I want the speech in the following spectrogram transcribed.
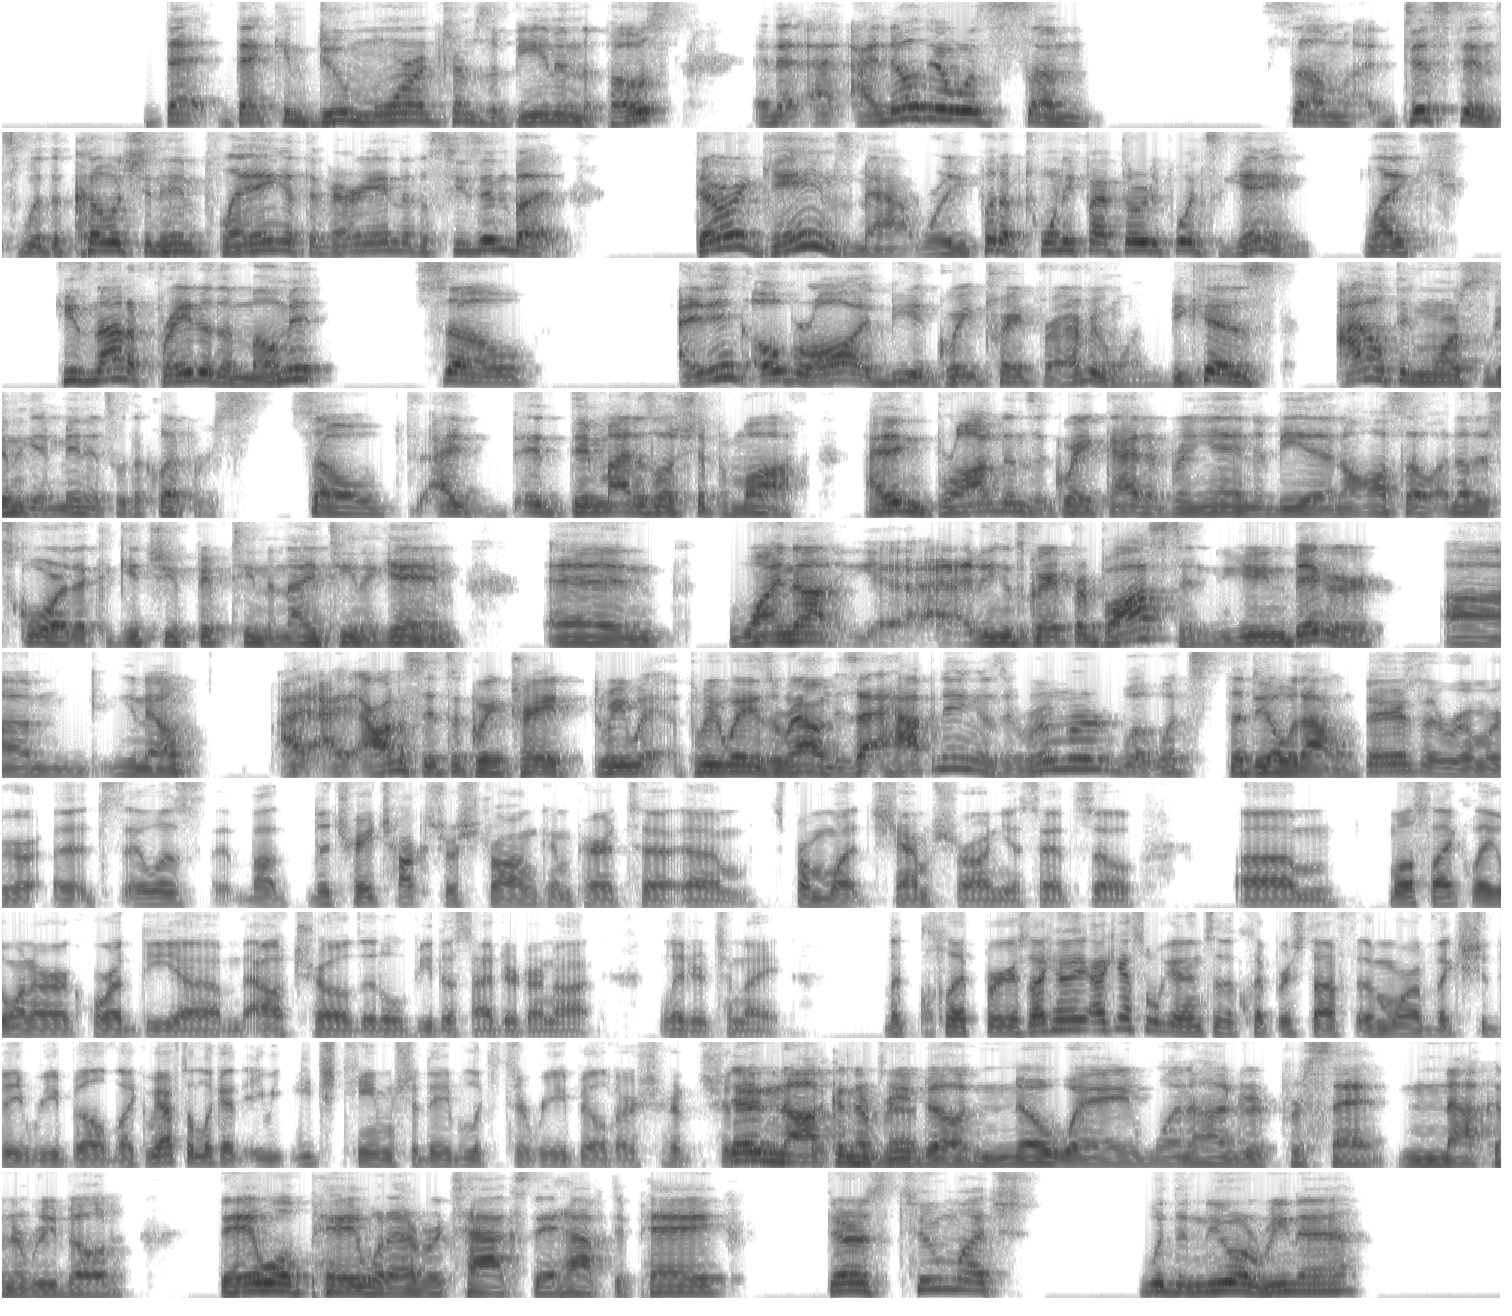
that that can do more in terms of being in the post. And I, I know there was some some distance with the coach and him playing at the very end of the season, but there are games, Matt, where he put up 25, 30 points a game. Like he's not afraid of the moment. So I think overall it'd be a great trade for everyone because I don't think Morris is going to get minutes with the Clippers. So I it, they might as well ship him off. I think Brogdon's a great guy to bring in to be an also another scorer that could get you 15 to 19 a game. And why not? I think it's great for Boston. You're getting bigger. Um, you know, I, I honestly, it's a great trade. Three way, three ways around. Is that happening? Is it rumored? What what's the deal with that one? There's a rumor. It's it was the trade talks were strong compared to um from what Shams Charania said. So, um, most likely when I record the um the outro, that'll be decided or not later tonight the Clippers, like I guess we'll get into the Clipper stuff and more of like should they rebuild? Like we have to look at each team. Should they look to rebuild or should, should they're they not going to rebuild? No way, one hundred percent not going to rebuild. They will pay whatever tax they have to pay. There's too much with the new arena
